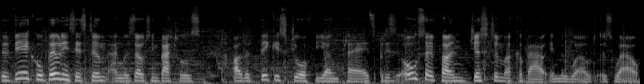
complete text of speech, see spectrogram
The vehicle building system and resulting battles are the biggest draw for young players, but it's also fun just to muck about in the world as well.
